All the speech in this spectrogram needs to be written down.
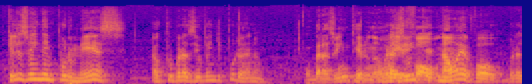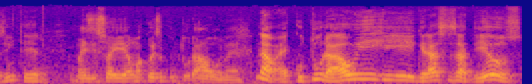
O que eles vendem por mês é o que o Brasil vende por ano. O Brasil inteiro, não o Brasil é Evol. Né? Não é Evol, o Brasil inteiro. Mas isso aí é uma coisa cultural, né? Não, é cultural e, e graças a Deus,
